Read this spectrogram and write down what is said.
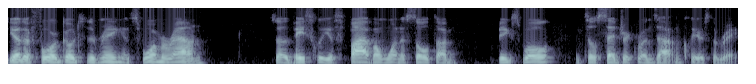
The other four go to the ring and swarm around. So basically, it's five on one assault on Big Swole until Cedric runs out and clears the ring.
